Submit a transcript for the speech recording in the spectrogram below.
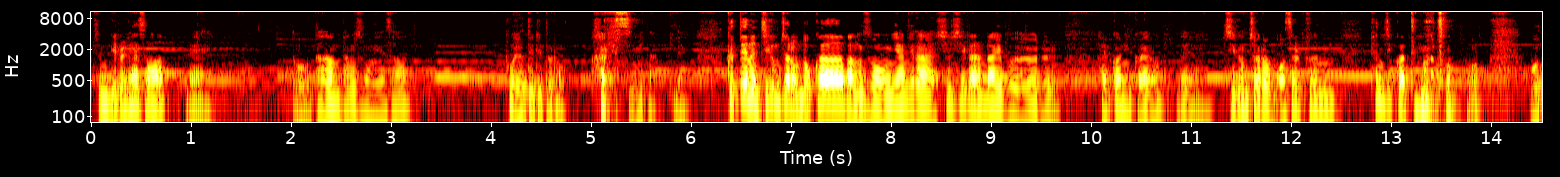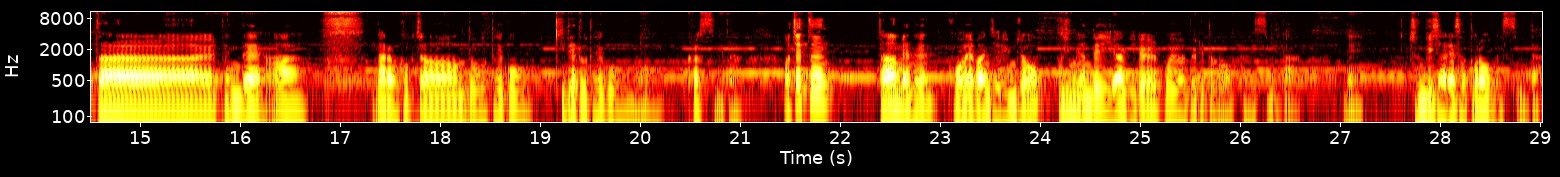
준비를 해서 네, 또 다음 방송에서 보여드리도록 하겠습니다. 네. 그때는 지금처럼 녹화 방송이 아니라 실시간 라이브를 할 거니까요. 네. 지금처럼 어설픈 편집 같은 것도 못할 텐데, 아, 나름 걱정도 되고, 기대도 되고, 뭐, 그렇습니다. 어쨌든, 다음에는 구원의 반제림조 90년대 이야기를 보여드리도록 하겠습니다. 네. 준비 잘해서 돌아오겠습니다.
